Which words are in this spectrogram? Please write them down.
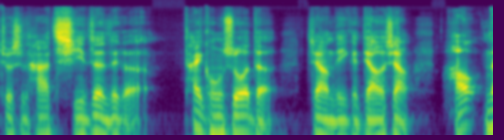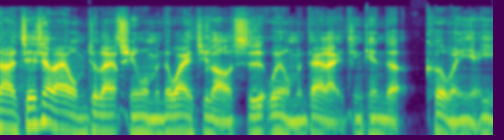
就是他骑着这个太空梭的这样的一个雕像。好，那接下来我们就来请我们的外籍老师为我们带来今天的课文演绎。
